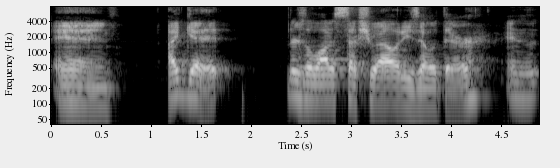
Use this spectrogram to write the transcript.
and I get it. There's a lot of sexualities out there, and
